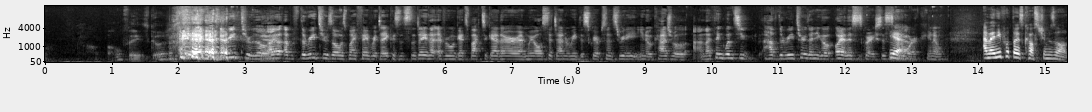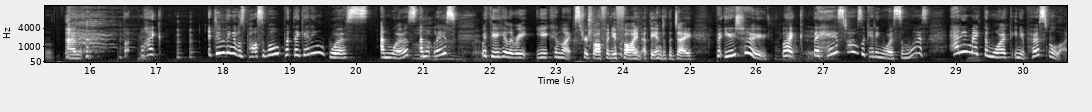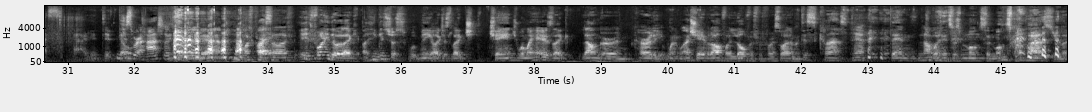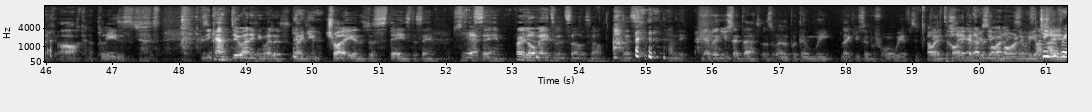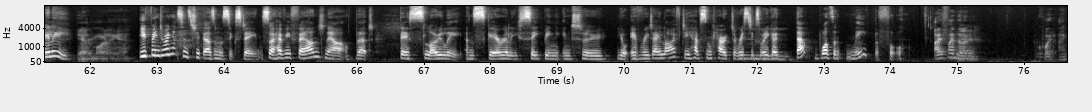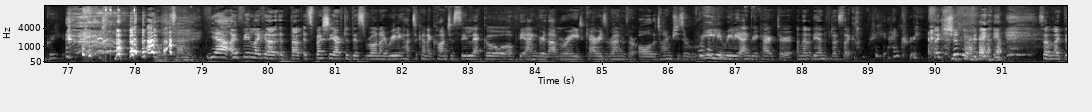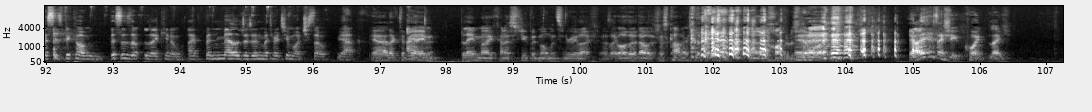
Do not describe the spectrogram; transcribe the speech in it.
hopefully it's good. Yeah, read through though. Yeah. I, uh, the read through is always my favorite day because it's the day that everyone gets back together and we all sit down and read the scripts and it's really you know casual. And I think once you have the read through, then you go, oh yeah, this is great. This is Yeah. gonna work. You know. And then you put those costumes on, and but, like, I didn't think it was possible, but they're getting worse and worse. and at least with you, Hilary, you can like strip off and you're fine at the end of the day. But you two, like, the hairstyles are getting worse and worse. How do you make them work in your personal life? Yeah, you did. You just don't. wear a hat. yeah. Not much personal life. It's funny though, like I think it's just with me. I just like ch- change when my hair is like longer and curly. When I shave it off, I love it for first while. I'm like, this is class. Yeah. Then Novel. when it's just months and months go past, you're like, oh, can I please just because you can't do anything with it. Like you try and it just stays the same. It's Yeah. the same. Very low maintenance, though, so it's handy. Yeah, but then you said that as well. But then we, like you said before, we have to. Oh, get have to cut shave it every single morning, so We it's get not Do you really? Yeah. Every morning, yeah. You've been doing it since 2016. So have you found now that they're slowly and scarily seeping into your everyday life? Do you have some characteristics where you go, mm. that wasn't me before? I find that Yeah. I'm quite angry. All the time. Yeah, I feel like uh, that, especially after this run, I really had to kind of consciously let go of the anger that Mairead carries around with her all the time. She's a really, really angry character, and then at the end of it, I was like, I'm really angry. I shouldn't be. so I'm like, this has become, this is a, like, you know, I've been melded in with her too much. So yeah, Yeah, I like to blame blame my kind of stupid moments in real life. I was like, oh, that, that was just Conor slipping. Uh, 100%. Yeah. Yeah, I think it's actually quite like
